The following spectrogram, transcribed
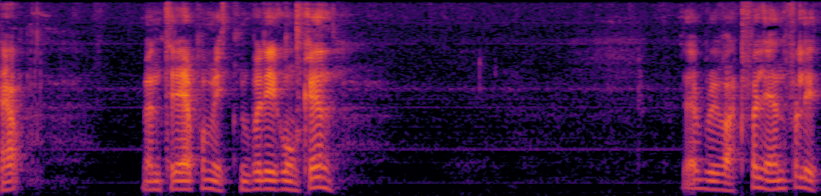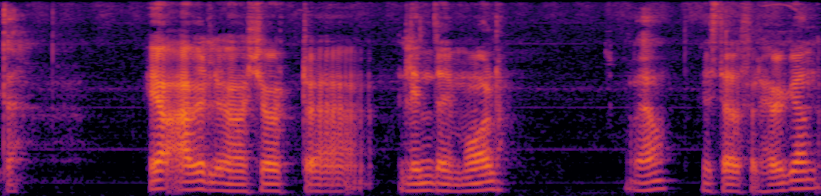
Ja. Men tre på midten på rik onkel Det blir i hvert fall én for lite. Ja, jeg ville jo ha kjørt uh, Linde i mål Ja. i stedet for Haugen.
